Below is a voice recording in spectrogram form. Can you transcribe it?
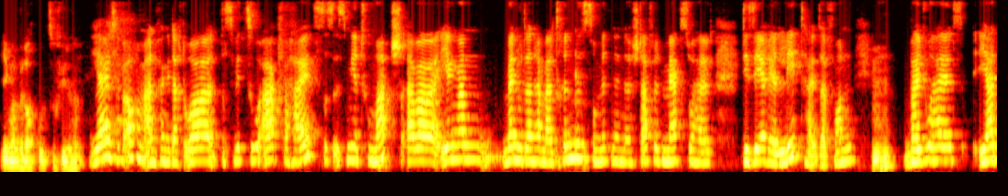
irgendwann wird auch gut zu viel. Ne? Ja, ich habe auch am Anfang gedacht, oh, das wird zu arg verheizt, das ist mir too much. Aber irgendwann, wenn du dann halt mal drin bist, so mitten in der Staffel, merkst du halt, die Serie lebt halt davon, Mhm. weil du halt, ja,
